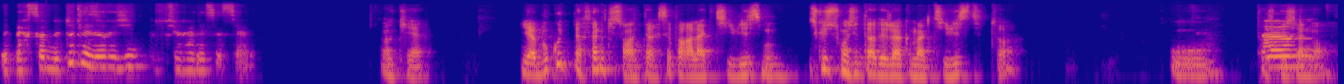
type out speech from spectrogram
des personnes de toutes les origines culturelles et sociales. Ok. Il y a beaucoup de personnes qui sont intéressées par l'activisme. Est-ce que tu te considères déjà comme activiste, toi? Ou pas spécialement?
